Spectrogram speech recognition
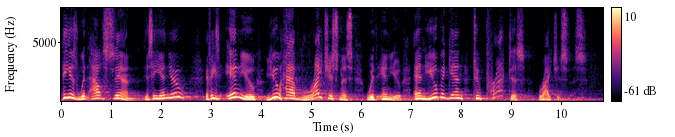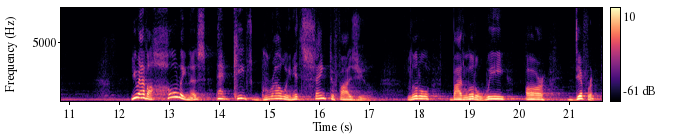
He is without sin. Is he in you? If he's in you, you have righteousness within you, and you begin to practice righteousness. You have a holiness that keeps growing, it sanctifies you little by little. We are different,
